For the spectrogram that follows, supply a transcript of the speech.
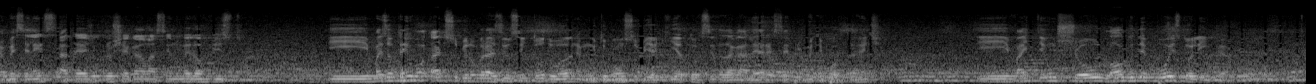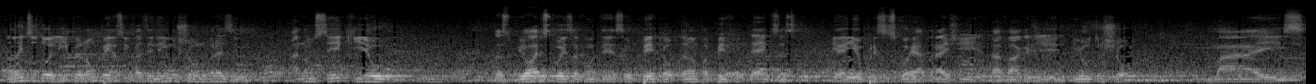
é uma excelente estratégia para eu chegar lá sendo melhor visto. E, mas eu tenho vontade de subir no Brasil sim todo ano, é muito bom subir aqui, a torcida da galera é sempre muito importante. E vai ter um show logo depois do Olímpia. Antes do Olímpia eu não penso em fazer nenhum show no Brasil, a não ser que eu, das piores coisas aconteçam, eu perca o Tampa, perca o Texas, e aí eu preciso correr atrás de, da vaga de, de outro show. Mas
